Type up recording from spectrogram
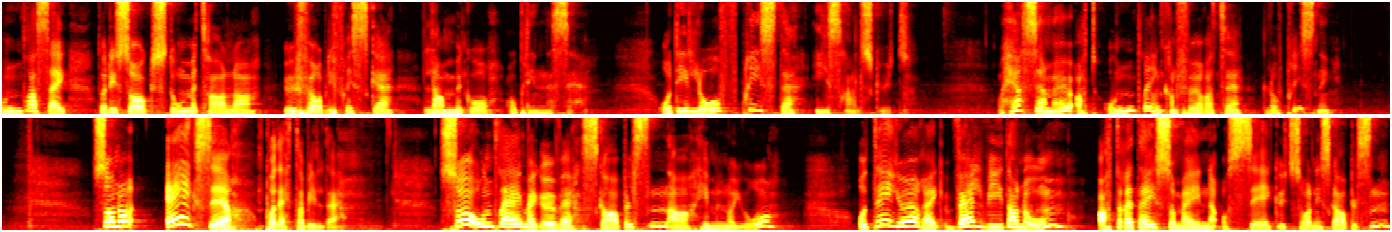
undra seg da de så stumme taler, uføre bli friske, lamme gå og blinde se. Og de lovpriste Israels Gud. Og Her ser vi òg at undring kan føre til lovprisning. Så når jeg ser på dette bildet, så undrer jeg meg over skapelsen av himmelen og jorda. Og det gjør jeg vel vitende om at det er de som mener å se Guds hånd i skapelsen,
